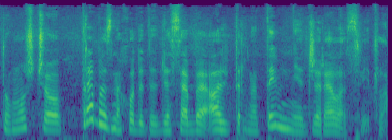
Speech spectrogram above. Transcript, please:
тому що треба знаходити для себе альтернативні джерела світла.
